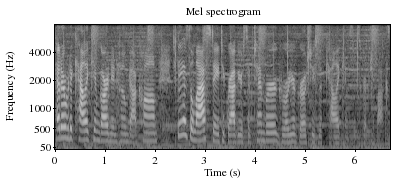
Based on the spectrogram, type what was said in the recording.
Head over to CaliKimGardenandHome.com. Today is the last day to grab your September Grow Your Groceries with CaliKim subscription box.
